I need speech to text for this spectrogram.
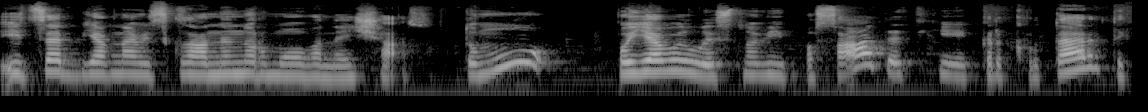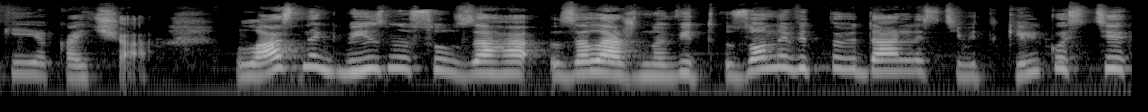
і це б я б навіть сказала ненормований час. Тому появились нові посади, такі як рекрутер, такі як HR. Власник бізнесу, залежно від зони відповідальності, від кількості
